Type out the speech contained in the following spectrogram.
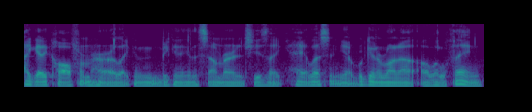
I get a call from her like in the beginning of the summer, and she's like, hey, listen, yeah, we're going to run a, a little thing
